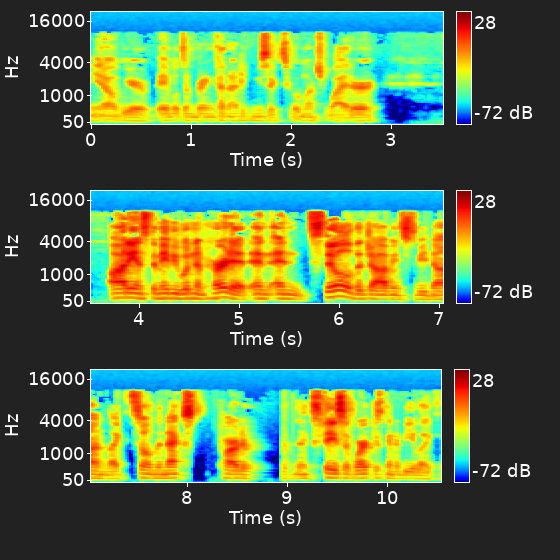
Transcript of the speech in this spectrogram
you know, we're able to bring Carnatic music to a much wider, audience that maybe wouldn't have heard it. And and still the job needs to be done. Like so the next part of the next phase of work is going to be like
